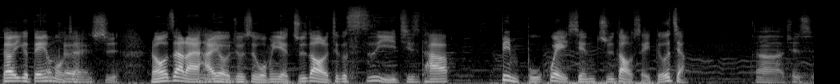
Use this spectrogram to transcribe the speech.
都要一个 demo 展示。然后再来，还有就是我们也知道了，这个司仪其实他并不会先知道谁得奖。啊，确实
